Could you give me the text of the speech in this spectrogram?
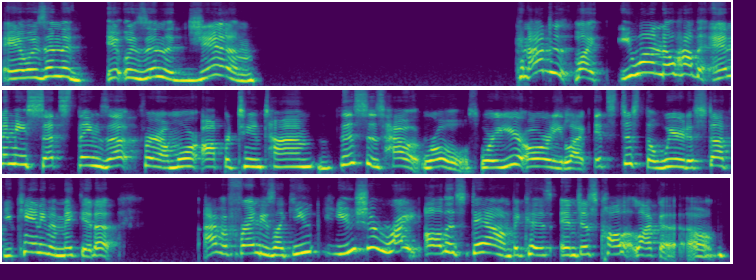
and it was in the it was in the gym. Can I just like you want to know how the enemy sets things up for a more opportune time? This is how it rolls where you're already like it's just the weirdest stuff. You can't even make it up. I have a friend who's like, you you should write all this down because and just call it like a um,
